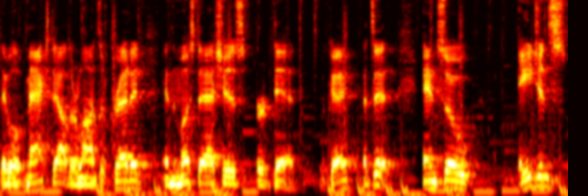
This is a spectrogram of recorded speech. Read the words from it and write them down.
They will have maxed out their lines of credit, and the mustaches are dead. Okay, that's it. And so, agents,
